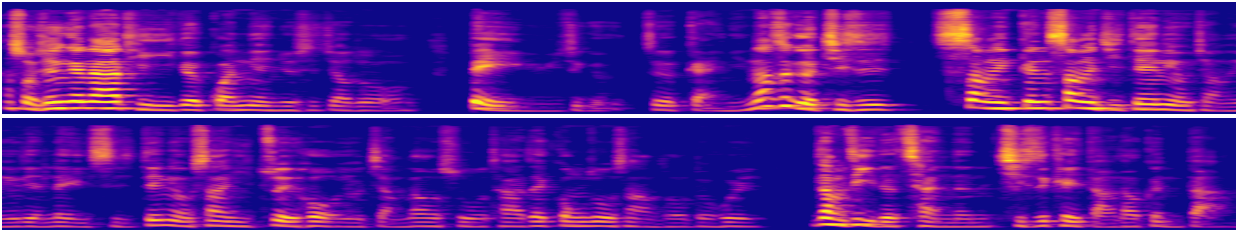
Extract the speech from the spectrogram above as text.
那首先跟大家提一个观念，就是叫做背鱼这个这个概念。那这个其实上一跟上一集 Daniel 讲的有点类似。Daniel 上一集最后有讲到说，他在工作上的时候都会。让自己的产能其实可以达到更大，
